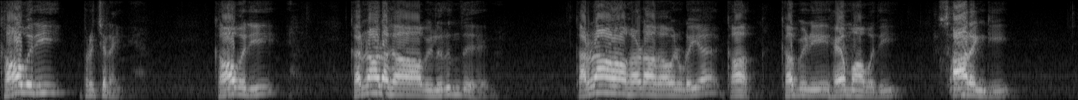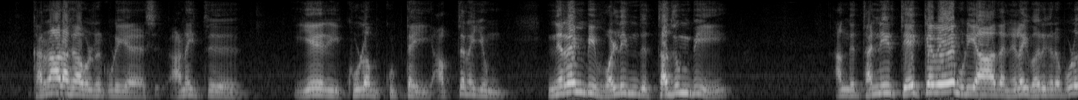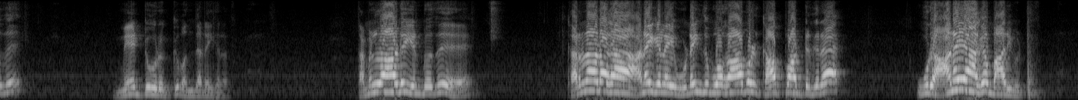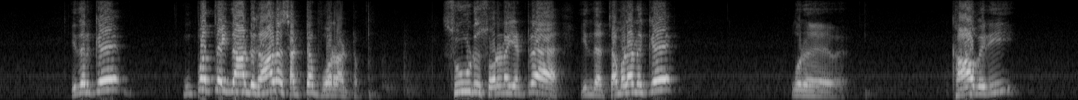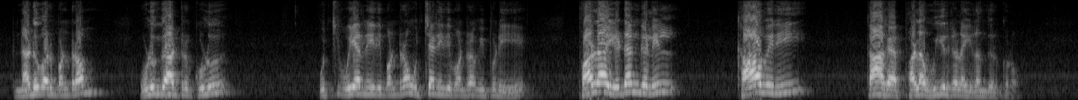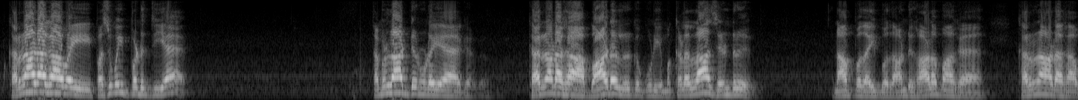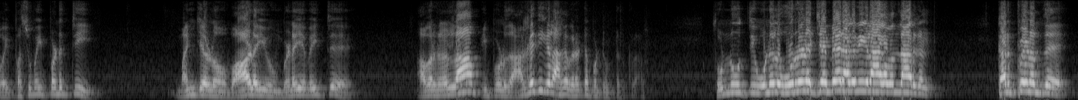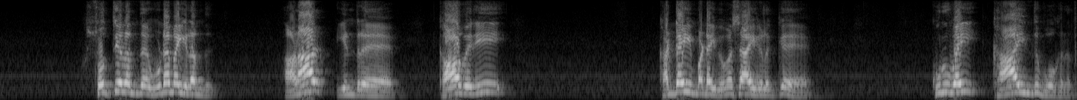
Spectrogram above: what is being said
காவிரி பிரச்சனை. காவிரி கர்நாடகாவிலிருந்து கர்நாடகாவினுடைய கா கபினி ஹேமாவதி சாரங்கி கர்நாடகாவில் இருக்கக்கூடிய அனைத்து ஏரி குளம் குட்டை அத்தனையும் நிரம்பி வழிந்து ததும்பி அங்கு தண்ணீர் தேக்கவே முடியாத நிலை வருகிற பொழுது மேட்டூருக்கு வந்தடைகிறது. தமிழ்நாடு என்பது கர்நாடகா அணைகளை உடைந்து போகாமல் காப்பாற்றுகிற ஒரு அணையாக மாறிவிட்டது. இதற்கு முப்பத்தைந்து ஆண்டு கால சட்ட போராட்டம். சூடு சொரணையற்ற இந்த தமிழனுக்கு ஒரு காவிரி நடுவர் மன்றம் ஒழுங்காற்று குழு உச் உயர் நீதிமன்றம் உச்ச நீதிமன்றம் இப்படி பல இடங்களில் காவிரிக்காக பல உயிர்களை இழந்திருக்கிறோம். கர்நாடகாவை பசுமைப்படுத்திய தமிழ்நாட்டினுடைய கர்நாடகா பாடல் இருக்கக்கூடிய மக்களெல்லாம் சென்று நாற்பது ஐம்பது ஆண்டு காலமாக கர்நாடகாவை பசுமைப்படுத்தி மஞ்சளும் வாழையும் விளைய வைத்து அவர்களெல்லாம் இப்பொழுது அகதிகளாக விரட்டப்பட்டு விட்டிருக்கிறார். தொண்ணூற்றி ஒன்றில் ஒரு லட்சம் பேர் அகதிகளாக வந்தார்கள். கற்பிழந்து சொத்திழந்து உடைமை இழந்து. ஆனால் இன்று காவிரி கடைமடை விவசாயிகளுக்கு குருவை காய்ந்து போகிறது.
